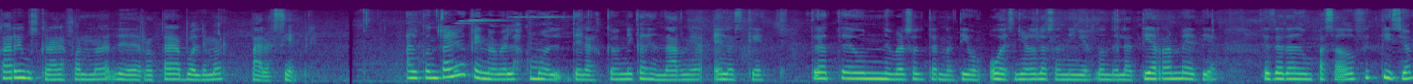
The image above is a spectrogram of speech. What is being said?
Harry buscará la forma de derrotar a Voldemort para siempre. Al contrario que en novelas como de las crónicas de Narnia, en las que trata de un universo alternativo, o El Señor de los Anillos, donde la Tierra Media se trata de un pasado ficticio,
